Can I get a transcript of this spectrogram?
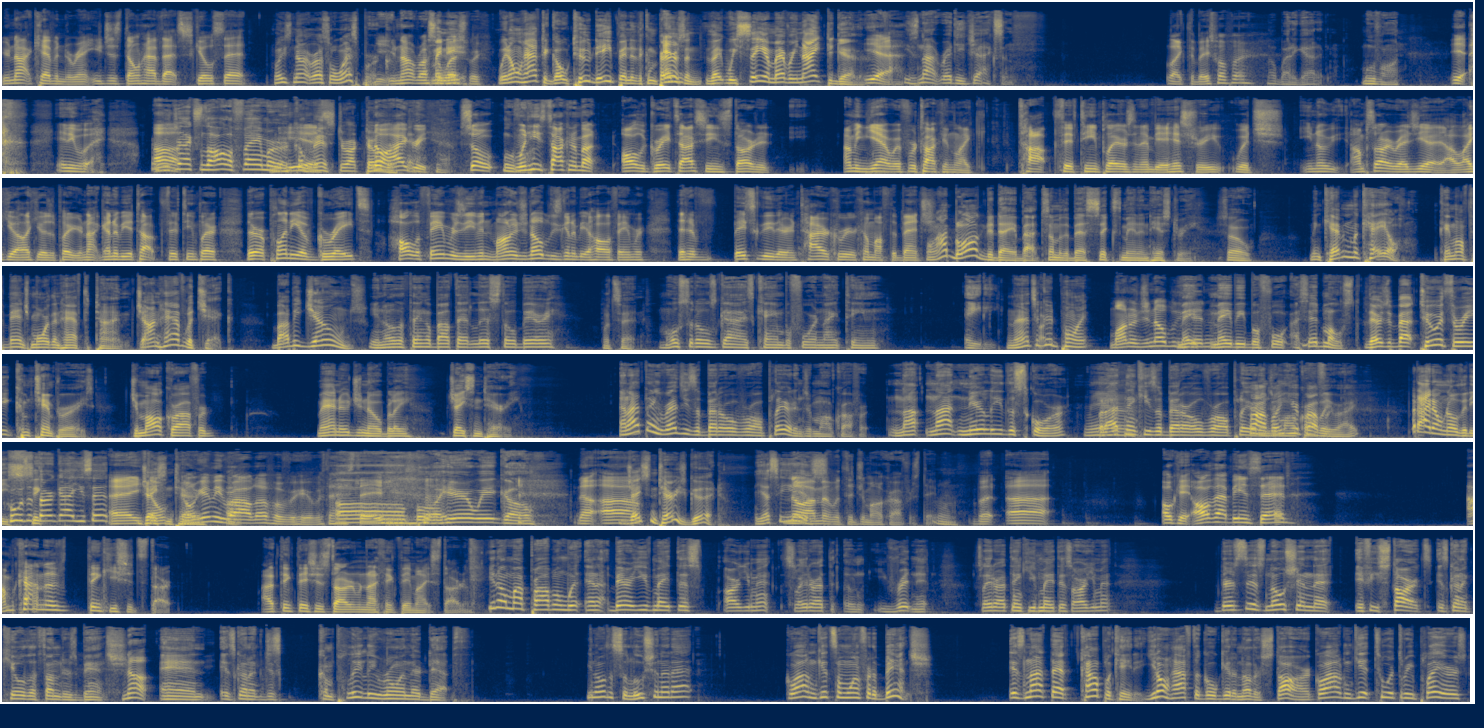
You're not Kevin Durant. You just don't have that skill set. Well, he's not Russell Westbrook. You're not Russell I mean, Westbrook. we don't have to go too deep into the comparison. Like we see him every night together. Yeah, He's not Reggie Jackson. like the baseball player. Nobody got it. Move on. Yeah. anyway, Reggie Uh, Jackson's a Hall of Famer. he Come is. Mr. October. No, I agree. yeah. So Move when on. he's talking about all the greats I've seen started, I mean, yeah, if we're talking like top 15 players in NBA history, which, you know, I'm sorry, Reggie, I, I like you. I like you as a player. You're not going to be a top 15 player. There are plenty of greats, Hall of Famers even. Manu Ginobili's going to be a Hall of Famer that have basically their entire career come off the bench. Well, I blogged today about some of the best sixth men in history. So, I mean, Kevin McHale came off the bench more than half the time. John Havlicek, Bobby Jones. You know the thing about that list, though, Berry? What's that? Most of those guys came before 1980. And that's a good point. Manu Ginobili May, didn't. maybe before. I said most. There's about two or three contemporaries: Jamal Crawford, Manu Ginobili, Jason Terry. And I think Reggie's a better overall player than Jamal Crawford. Not not nearly the scorer, but I think he's a better overall player Probably, than Jamal you're Crawford. probably right. But I don't know that he's. Who was the sig- third guy you said? Hey, Jason don't, don't get me Oh. riled up over here with that oh statement. boy, here we go. no, uh, Jason Terry's good. Yes, he is. no, is. I meant with the Jamal Crawford statement. Mm. But uh, okay. All that being said, I'm kind of think he should start. I think they should start him, and I think they might start him. You know my problem with and Berry, you've made this argument. Slater, I th- uh, you've written it. Slater, I think you've made this argument. There's this notion that if he starts, it's going to kill the Thunder's bench. No, and it's going to just completely ruin their depth. You know the solution to that? Go out and get someone for the bench. It's not that complicated. You don't have to go get another star. Go out and get two or three players.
